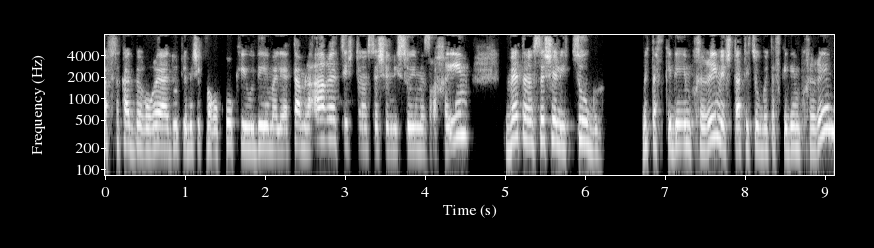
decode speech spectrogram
הפסקת בירורי יהדות למי שכבר הוכרו כיהודים עלייתם לארץ, יש את הנושא של נישואים אזרחיים, ואת הנושא של ייצוג בתפקידים בכירים, יש תת ייצוג בתפקידים בכירים,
